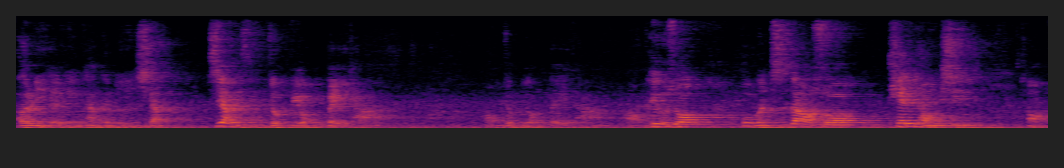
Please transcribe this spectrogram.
合理的连看跟连相，这样子你就不用背它，我们，就不用背它。好，譬如说，我们知道说天同星，哦，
